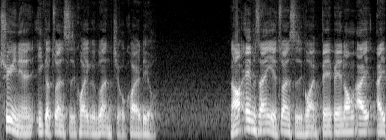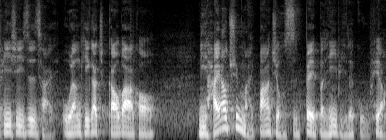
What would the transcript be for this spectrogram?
去年一个赚十块，一个赚九块六，然后 M 三也赚十块，边边拢 I I P C 制裁，有人去到高百块。你还要去买八九十倍本一比的股票，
